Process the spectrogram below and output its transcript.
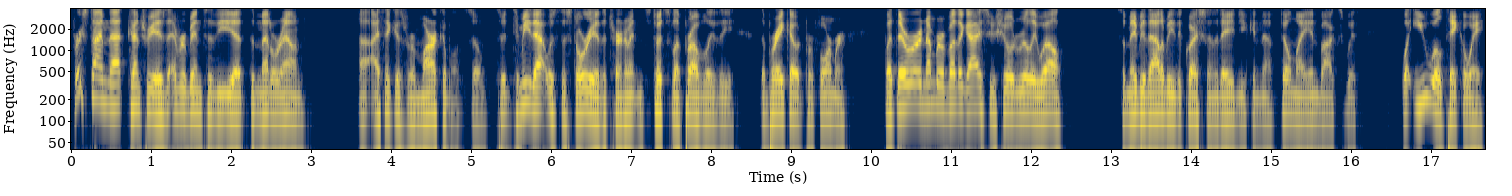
First time that country has ever been to the uh, the medal round, uh, I think, is remarkable. So, so, to me, that was the story of the tournament, and Stützle probably the the breakout performer. But there were a number of other guys who showed really well. So maybe that'll be the question of the day, and you can uh, fill my inbox with what you will take away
